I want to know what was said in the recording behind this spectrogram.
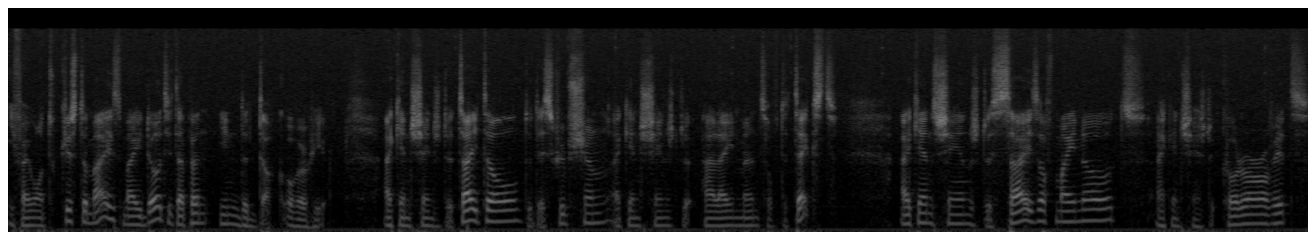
If I want to customize my dot, it happens in the dock over here. I can change the title, the description, I can change the alignment of the text, I can change the size of my note, I can change the color of it,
